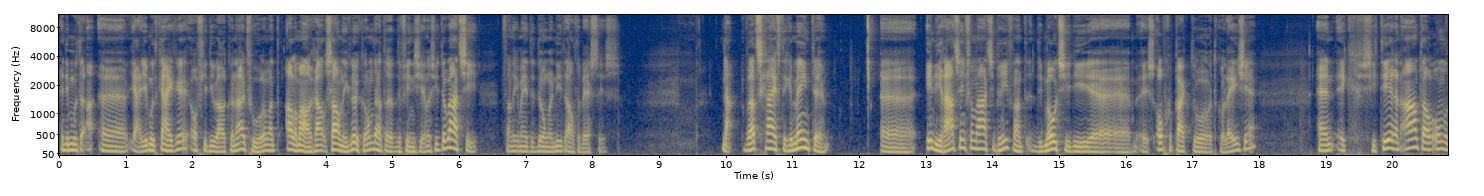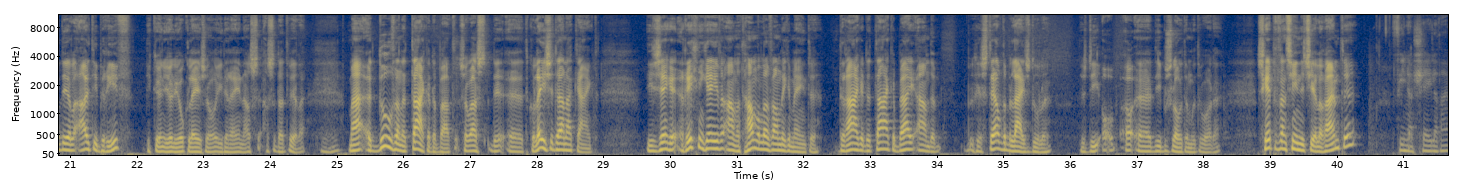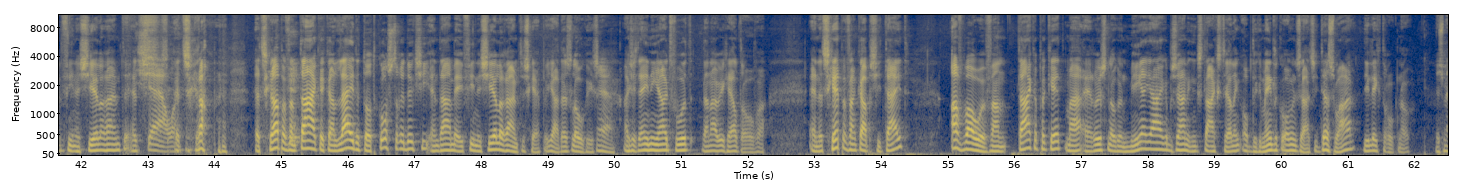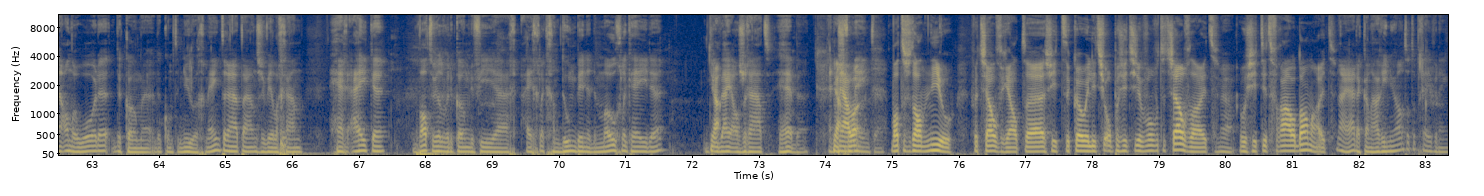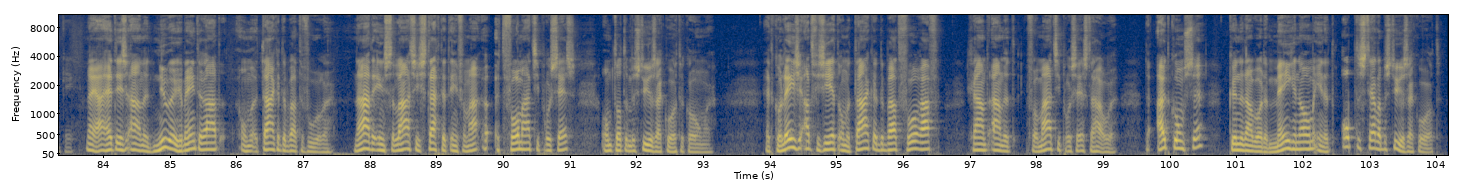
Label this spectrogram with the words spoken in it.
En die moeten, uh, ja, je moet kijken of je die wel kunt uitvoeren. Want allemaal zal niet lukken, omdat de financiële situatie van de gemeente Dongen niet al te best is. Nou, wat schrijft de gemeente uh, in die raadsinformatiebrief? Want die motie die, uh, is opgepakt door het college. En ik citeer een aantal onderdelen uit die brief. Die kunnen jullie ook lezen hoor, iedereen, als, als ze dat willen. Mm -hmm. Maar het doel van het takendebat, zoals de, het college daarnaar kijkt die zeggen richting geven aan het handelen van de gemeente. Dragen de taken bij aan de gestelde beleidsdoelen. Dus die, op, uh, die besloten moeten worden. Scheppen van financiële ruimte. Financiële ruimte. Financiële ruimte. Het, het, schrappen, het schrappen van taken kan leiden tot kostenreductie en daarmee financiële ruimte scheppen. Ja, dat is logisch. Ja. Als je het een niet uitvoert, dan hou je geld over. En het scheppen van capaciteit afbouwen van takenpakket, maar er rust nog een meerjarige bezuinigingstaakstelling op de gemeentelijke organisatie. Dat is waar, die ligt er ook nog. Dus met andere woorden, er, komen, er komt een nieuwe gemeenteraad aan. Ze willen gaan herijken. Wat willen we de komende vier jaar eigenlijk gaan doen binnen de mogelijkheden die wij als raad hebben. En ja, gemeente. Wat is dan nieuw? Voor hetzelfde geld uh, ziet de coalitie-oppositie bijvoorbeeld hetzelfde uit. Ja. Hoe ziet dit verhaal er dan uit? Nou ja, daar kan Harry nu antwoord op geven, denk ik. Nou ja, het is aan het nieuwe gemeenteraad om het takendebat te voeren. Na de installatie start het, het formatieproces om tot een bestuursakkoord te komen. Het college adviseert om het takendebat voorafgaand aan het formatieproces te houden. De uitkomsten kunnen dan worden meegenomen in het op te stellen bestuursakkoord.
